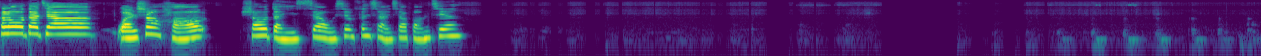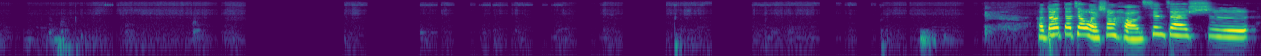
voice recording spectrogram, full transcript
Hello，大家晚上好。稍等一下，我先分享一下房间。好的，大家晚上好。现在是。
